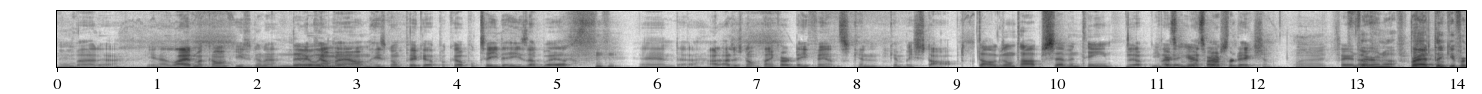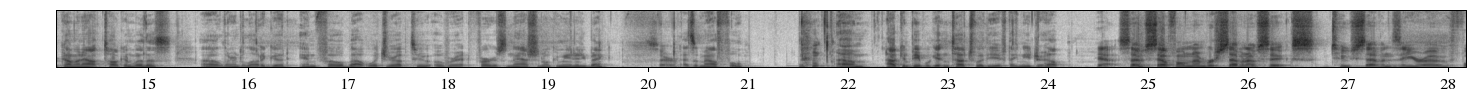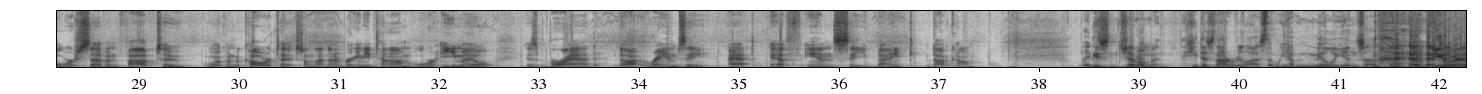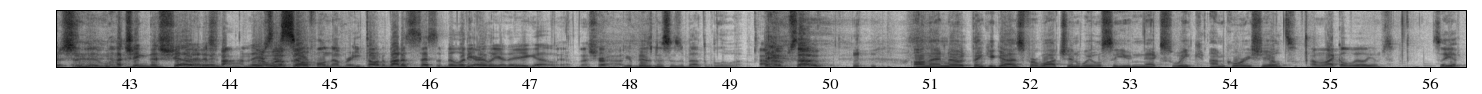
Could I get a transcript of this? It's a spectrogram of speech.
but uh, you know, Ladd McConkey's going to come go. out and he's going to pick up a couple TDs, I bet. and uh, I, I just don't think our defense can can be stopped. Dogs on top, 17. Yep, you heard that's, it here that's first. my prediction. All right, fair enough. Fair enough. Brad, thank you for coming out talking with us. Uh, learned a lot of good info about what you're up to over at First National Community Bank. Sir. That's a mouthful. um, how can people get in touch with you if they need your help? Yeah, so cell phone number 706 270 4752. Welcome to call or text on that number anytime, or email is brad.ramsey at fncbank.com. Ladies and gentlemen, he does not realize that we have millions of, of viewers watching this show. That is fine. There's I his cell phone number. He talked about accessibility earlier. There you go. Yeah, that's right. Your business is about to blow up. I hope so. On that note, thank you guys for watching. We will see you next week. I'm Corey Shields. I'm Michael Williams. See ya.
